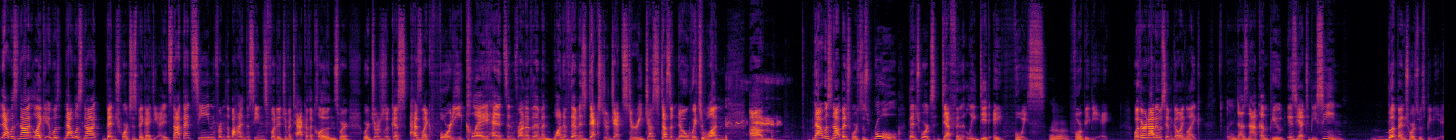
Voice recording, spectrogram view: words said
that was not like it was. That was not Ben Schwartz's big idea. It's not that scene from the behind-the-scenes footage of Attack of the Clones where where George Lucas has like forty clay heads in front of him, and one of them is Dexter Jettster. He just doesn't know which one. Um, that was not Ben Schwartz's role. Ben Schwartz definitely did a voice for BB-8. Whether or not it was him going like does not compute is yet to be seen. But Ben Schwartz was BB-8.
